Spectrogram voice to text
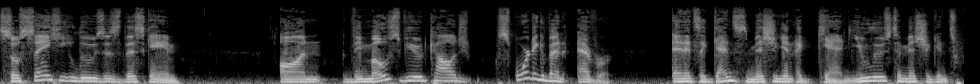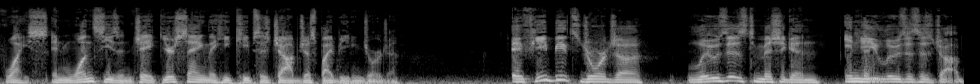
So say he loses this game on the most viewed college sporting event ever, and it's against Michigan again. You lose to Michigan twice in one season. Jake, you're saying that he keeps his job just by beating Georgia. If he beats Georgia, loses to Michigan, In he the- loses his job.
